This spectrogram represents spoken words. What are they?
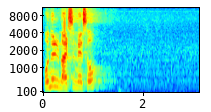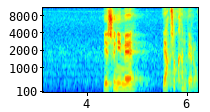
오늘 말씀에서 예수님의 약속한 대로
